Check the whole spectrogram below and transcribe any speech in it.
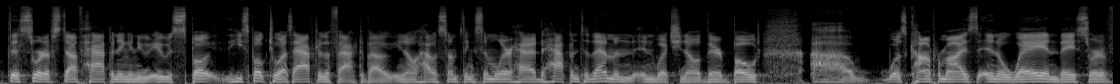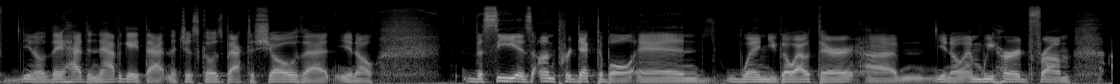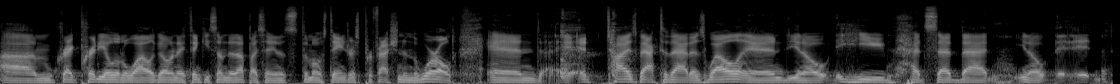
this sort of stuff happening, and he, it was spoke he spoke to us after the fact about you know how something similar had happened to them, and in which you know their boat uh, was compromised in a way, and they sort of you know they had to navigate that, and it just goes back to show that you know the sea is unpredictable, and when you go out there, um, you know, and we heard from um, Greg Pretty a little while ago, and I think he summed it up by saying it's the most dangerous profession in the world, and it, it ties back to that as well. And you know, he had said that you know it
